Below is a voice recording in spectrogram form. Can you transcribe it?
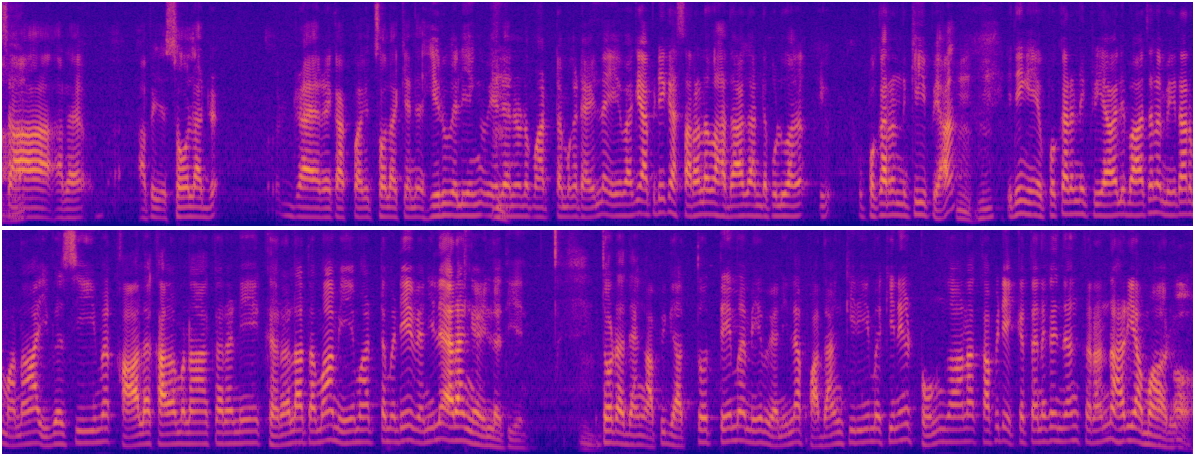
සා අර අපි සෝල ඩ්‍රයර එකක් වගේ සොල කියන හිරු වෙලියෙන් වේලනට මට්ටමකට ඇල්ල ඒ වගේ අපිට එක සරලව හදාගන්න පුළුවන් උපකරන්න කීපයක්. ඉතින් ඒ උපකරණ ක්‍රියාවලි බාතල මේටර් මනා ඉවසීම කාල කළමනා කරණය කරලා තමා මේ මට්ටමටේ වැනිල අරං ඇවිල්ල තියෙන තොට දැන් අපි ගත්තොත්තේම මේ වැනිලා පදන් කිරීම කියන ටොන් ගානක් අපිට එක තැනක ඉඳන් කරන්න හරි අමාරු ඔව්.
